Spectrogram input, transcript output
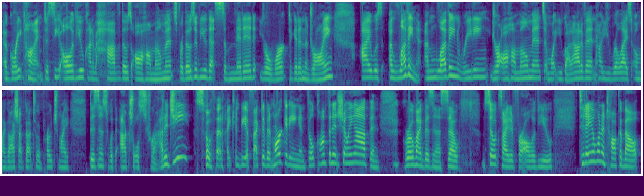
a great time to see all of you kind of have those aha moments. For those of you that submitted your work to get in the drawing, I was I loving it. I'm loving reading your aha moments and what you got out of it and how you realize, oh my gosh, I've got to approach my business with actual strategy so that I can be effective at marketing and feel confident showing up and grow my business. So I'm so excited for all of you. Today, I want to talk about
